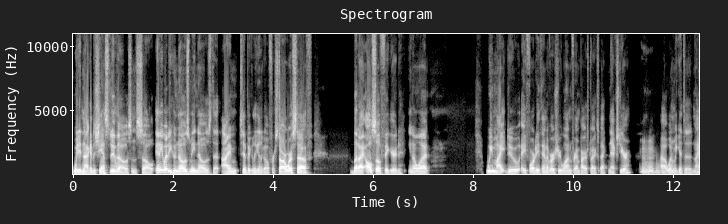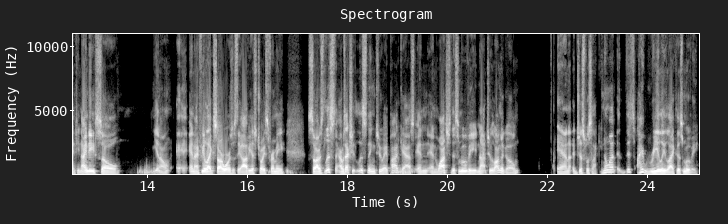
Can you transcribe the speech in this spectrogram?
we did not get a chance to do those. And so anybody who knows me knows that I'm typically going to go for Star Wars stuff. But I also figured, you know what? We might do a 40th anniversary one for Empire Strikes Back next year Mhm. uh, when we get to 1990. So, you know, and I feel like Star Wars is the obvious choice for me. So I was listening. I was actually listening to a podcast and and watched this movie not too long ago, and it just was like, you know what? This I really like this movie.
